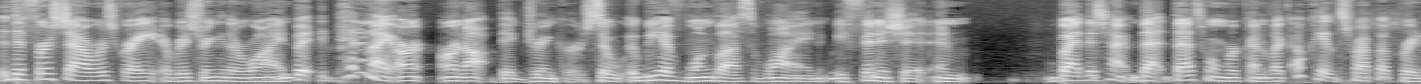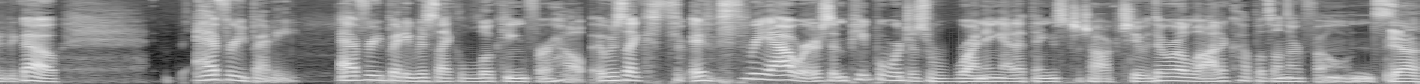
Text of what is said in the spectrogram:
the first hour is great, everybody's drinking their wine. But Penn and I aren't are not big drinkers. So we have one glass of wine, we finish it, and by the time that that's when we're kind of like, okay, let's wrap up, ready to go everybody everybody was like looking for help it was like th- three hours and people were just running out of things to talk to there were a lot of couples on their phones Yeah.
